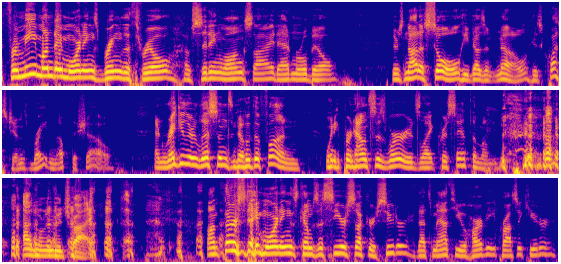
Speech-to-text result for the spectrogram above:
For me, Monday mornings bring the thrill of sitting alongside Admiral Bill. There's not a soul he doesn't know. His questions brighten up the show. And regular listens know the fun when he pronounces words like chrysanthemum. I don't even try. On Thursday mornings comes a seersucker suitor. That's Matthew Harvey, prosecutor.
